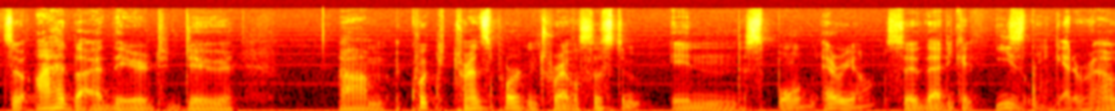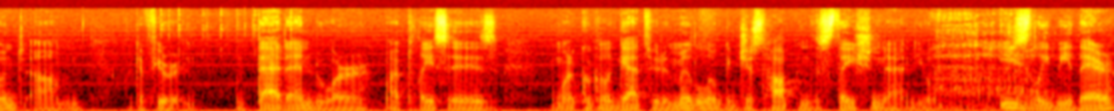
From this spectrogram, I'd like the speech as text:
so I had the idea to do um, a quick transport and travel system in the spawn area so that you can easily get around. Um, like if you're at that end where my place is, to quickly get to the middle, you can just hop in the station and you'll easily be there.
